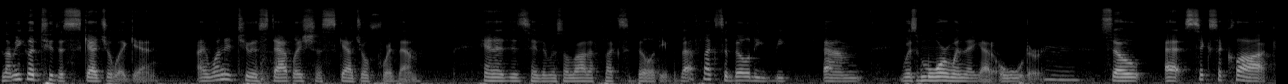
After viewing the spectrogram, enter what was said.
let me go to the schedule again. I wanted to establish a schedule for them. Hannah did say there was a lot of flexibility, but that flexibility be, um, was more when they got older. Mm. So at six o'clock,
